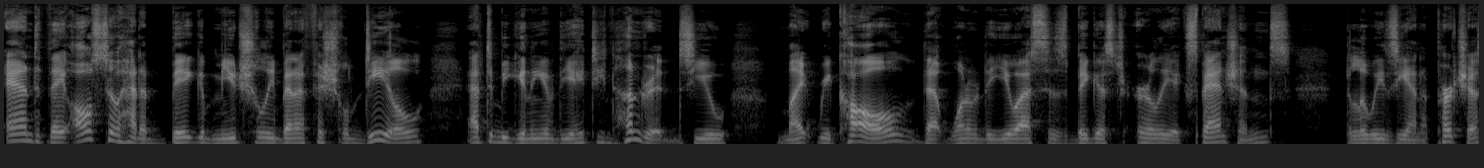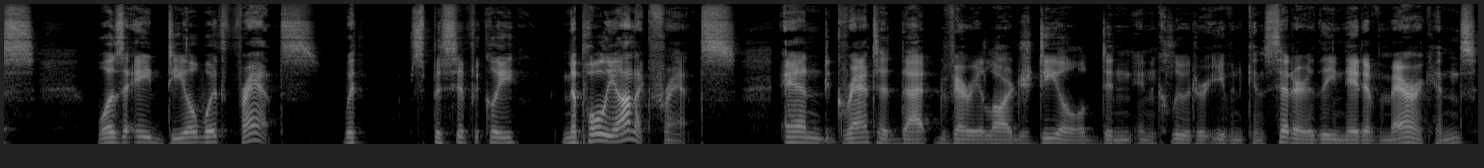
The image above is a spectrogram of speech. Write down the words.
and they also had a big mutually beneficial deal at the beginning of the 1800s. You might recall that one of the US's biggest early expansions, the Louisiana Purchase, was a deal with France, with specifically Napoleonic France. And granted, that very large deal didn't include or even consider the Native Americans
